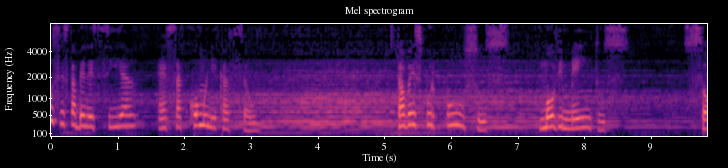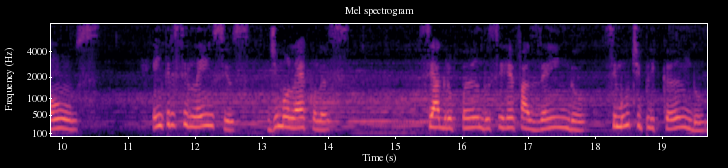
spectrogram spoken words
Como se estabelecia essa comunicação? Talvez por pulsos, movimentos, sons, entre silêncios de moléculas se agrupando, se refazendo, se multiplicando.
